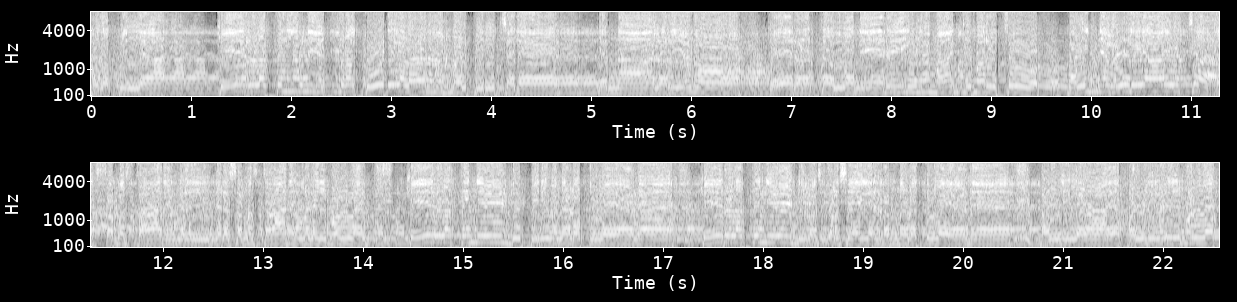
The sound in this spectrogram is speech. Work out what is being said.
പുതപ്പില്ല. കേരളത്തിൽ നിന്ന് എത്ര കോടികളാണ് നമ്മൾ പിരിച്ചത്? എന്നാൽ അറിയണോ കേരളത്തുള്ള നേരെ ഇങ്ങ് മാറ്റിമറിച്ചു കഴിഞ്ഞ വെള്ളിയാഴ്ച സംസ്ഥാനങ്ങളിൽ ഇതര സംസ്ഥാനങ്ങളിൽ മുഴുവൻ കേരളത്തിന് വേണ്ടി പിരിവ് നടത്തുകയാണ്. കേരളത്തിന് വേണ്ടി വസ്ത്രശേഖരണം നടത്തുകയാണ്. പള്ളികളായ പള്ളികളിൽ മുഴുവൻ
